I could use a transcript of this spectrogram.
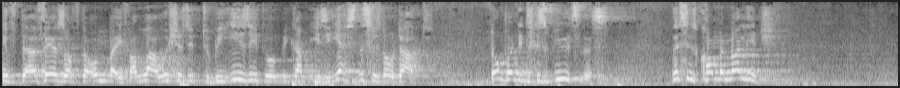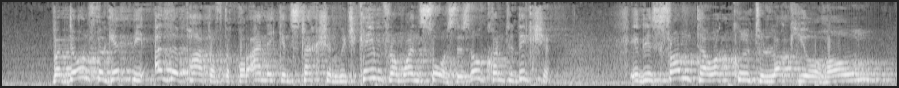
if the affairs of the ummah, if Allah wishes it to be easy, it will become easy. Yes, this is no doubt. Nobody disputes this. This is common knowledge. But don't forget the other part of the Quranic instruction which came from one source. There's no contradiction. It is from tawakkul to lock your home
